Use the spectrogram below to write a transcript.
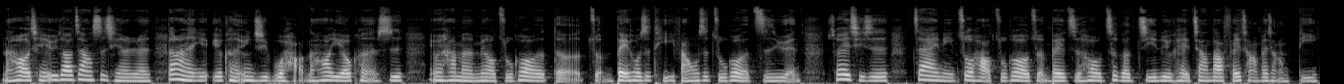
然后而且遇到这样事情的人，当然也也可能运气不好，然后也有可能是因为他们没有足够的准备，或是提防，或是足够的资源。所以其实，在你做好足够的准备之后，这个几率可以降到非常非常低，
